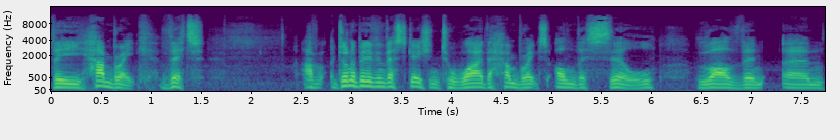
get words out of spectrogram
The handbrake that I've done a bit of investigation to why the handbrake's on the sill rather than um,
